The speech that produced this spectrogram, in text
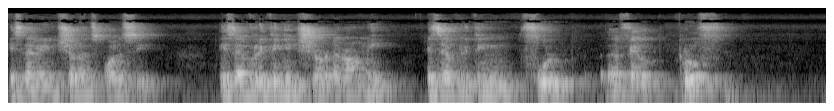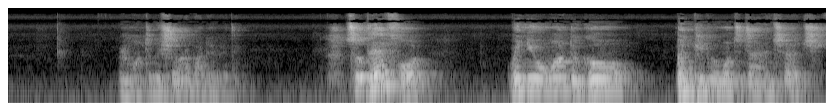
Is there an insurance policy? Is everything insured around me? Is everything full uh, fail proof? We want to be sure about everything. So, therefore, when you want to go, when people want to join a church,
